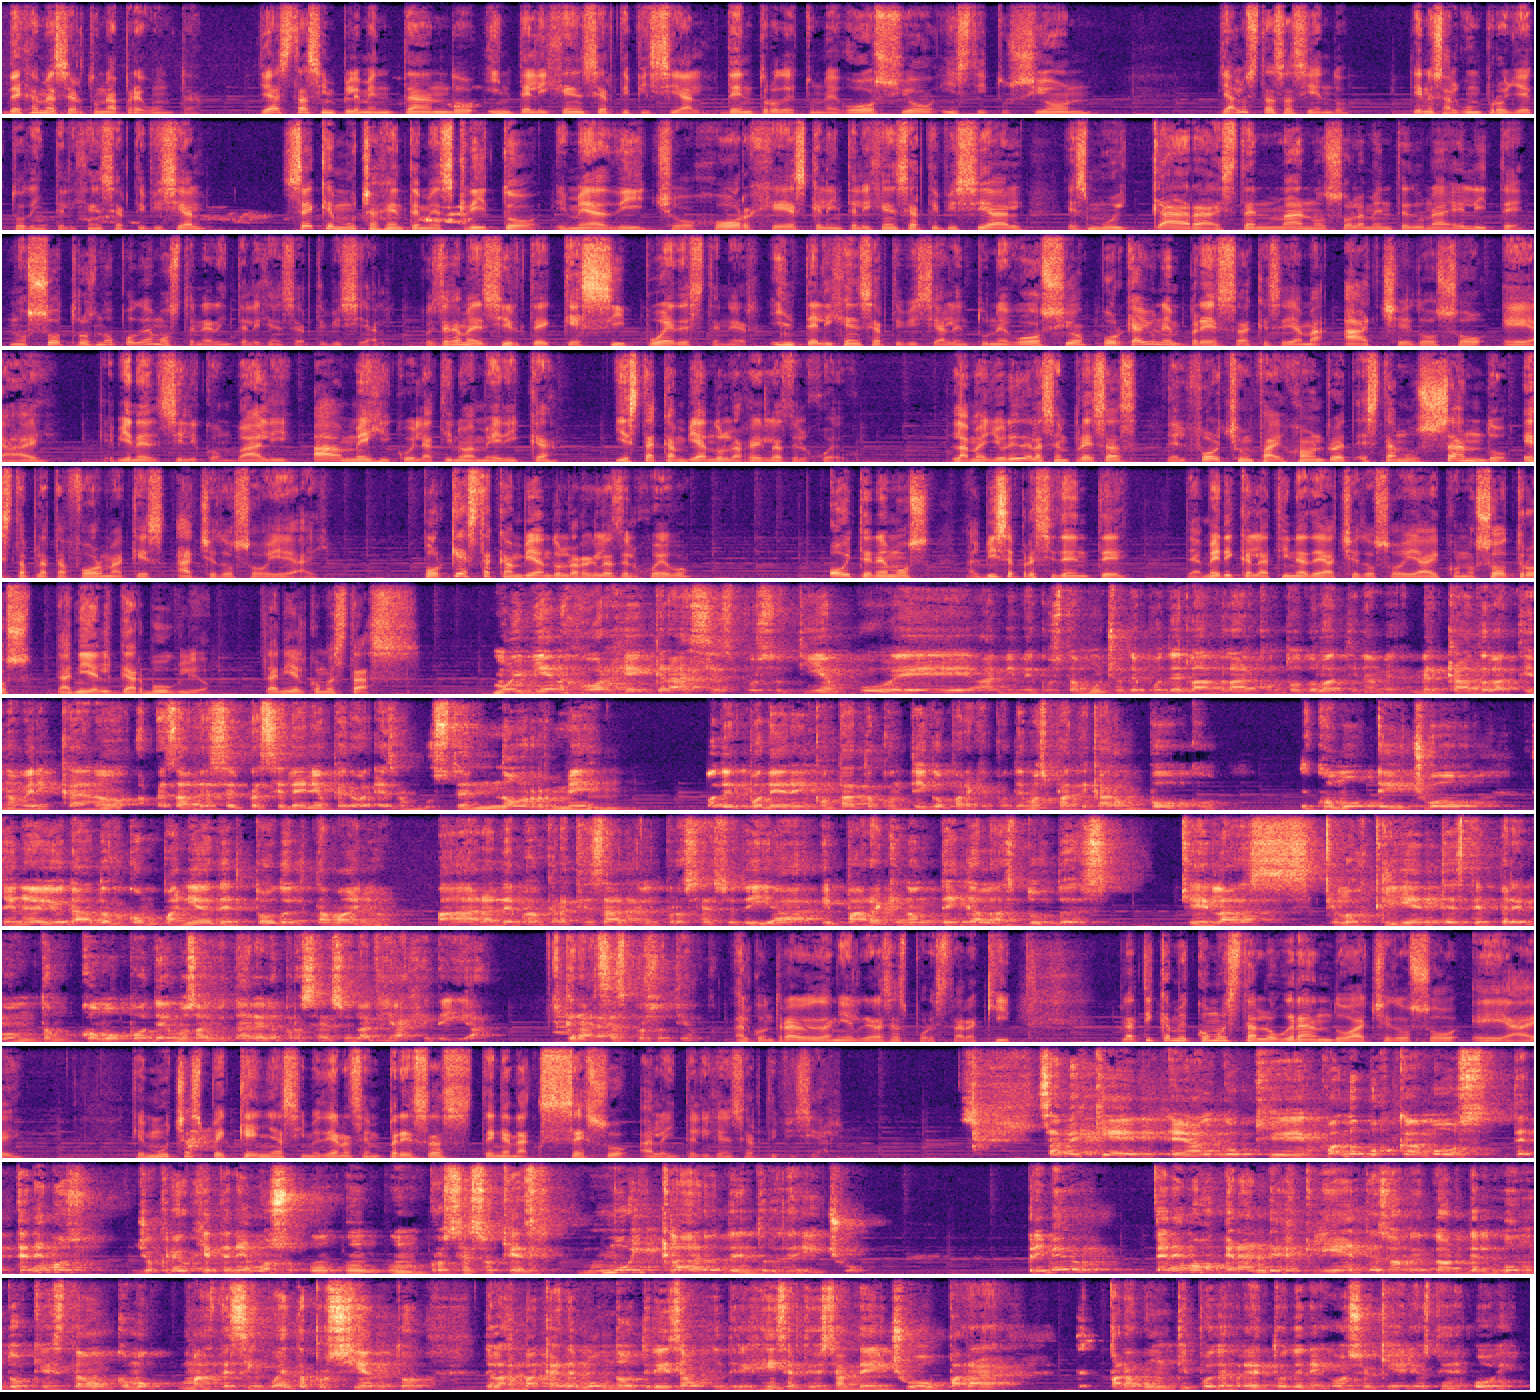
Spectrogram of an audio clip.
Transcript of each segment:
Déjame hacerte una pregunta. ¿Ya estás implementando inteligencia artificial dentro de tu negocio, institución? ¿Ya lo estás haciendo? ¿Tienes algún proyecto de inteligencia artificial? Sé que mucha gente me ha escrito y me ha dicho, Jorge, es que la inteligencia artificial es muy cara, está en manos solamente de una élite. Nosotros no podemos tener inteligencia artificial. Pues déjame decirte que sí puedes tener inteligencia artificial en tu negocio porque hay una empresa que se llama H2O AI que viene del Silicon Valley a México y Latinoamérica y está cambiando las reglas del juego. La mayoría de las empresas del Fortune 500 están usando esta plataforma que es H2OAI. ¿Por qué está cambiando las reglas del juego? Hoy tenemos al vicepresidente de América Latina de H2OAI con nosotros, Daniel Garbuglio. Daniel, ¿cómo estás? Muy bien, Jorge, gracias por su tiempo. Eh, a mí me gusta mucho de poder hablar con todo el mercado latinoamericano, a pesar de ser brasileño, pero es un gusto enorme mm. poder poner en contacto contigo para que podamos platicar un poco de cómo HO tiene ayudado a compañías de todo el tamaño para democratizar el proceso de IA y para que no tenga las dudas que, las, que los clientes te preguntan cómo podemos ayudar en el proceso de viaje de IA. Gracias por su tiempo. Al contrario, Daniel, gracias por estar aquí. Platícame cómo está logrando H2O AI que muchas pequeñas y medianas empresas tengan acceso a la inteligencia artificial. Sabes que es algo que cuando buscamos, tenemos, yo creo que tenemos un, un, proceso que es muy claro dentro de hecho. Primero, tenemos grandes clientes alrededor del mundo que están como más de 50% de las bancas del mundo utilizan inteligencia artificial de HO para, para algún tipo de reto de negocio que ellos tienen hoy.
